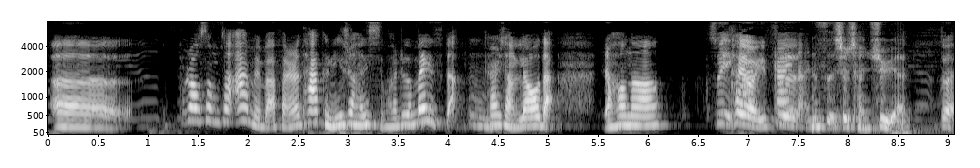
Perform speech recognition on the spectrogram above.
呃，不知道算不算暧昧吧，反正他肯定是很喜欢这个妹子的，嗯他是想撩的。然后呢，所以他有一次该男子是程序员，对，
